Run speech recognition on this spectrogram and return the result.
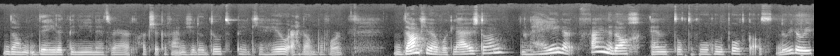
dan deel het binnen je netwerk. Hartstikke fijn als je dat doet. Ben ik je heel erg dankbaar voor. Dankjewel voor het luisteren. Een hele fijne dag en tot de volgende podcast. Doei doei.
